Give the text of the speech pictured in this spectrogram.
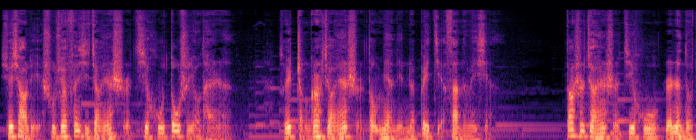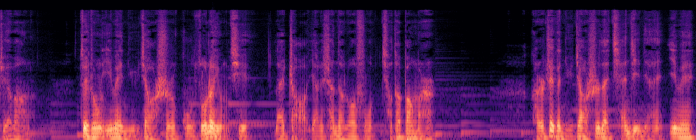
学校里数学分析教研室几乎都是犹太人，所以整个教研室都面临着被解散的危险。当时教研室几乎人人都绝望了，最终一位女教师鼓足了勇气来找亚历山德罗夫求他帮忙。可是这个女教师在前几年因为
